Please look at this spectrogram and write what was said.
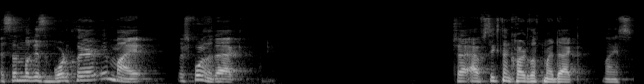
Is someone gets board clear? It might. There's four in the deck. Chat, I have 16 cards left in my deck. Nice.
